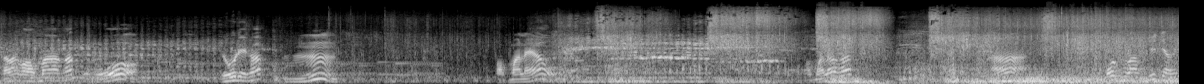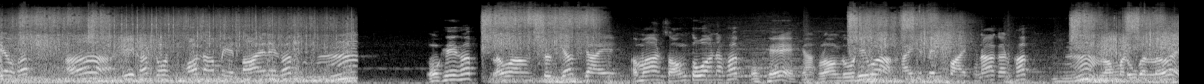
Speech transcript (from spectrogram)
กำลังออกมาครับโอ้โหดูดิครับอืมออกมาแล้ว ออกมาแล้วครับอ่าโดนพลังพิษอย่างเดียวครับอ่านี่ครับโดนท้อนดาเมจตายเลยครับอืม โอเคครับ ระหวังศึกยักษ์ใหญ่ประมาณ 2 ตัวนะครับ โอเค อยากลองดูที่ว่าใครจะเป็นฝ่ายชนะกันครับอืมลองมาดูกันเลย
